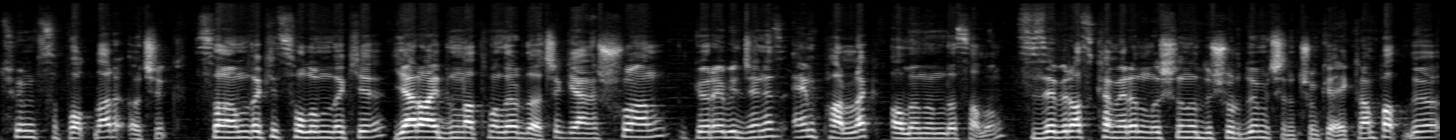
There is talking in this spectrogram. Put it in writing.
tüm spotlar açık. Sağımdaki solumdaki yer aydınlatmaları da açık. Yani şu an görebileceğiniz en parlak alanında salon. Size biraz kameranın ışığını düşürdüğüm için çünkü ekran patlıyor.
